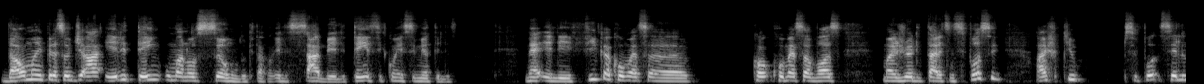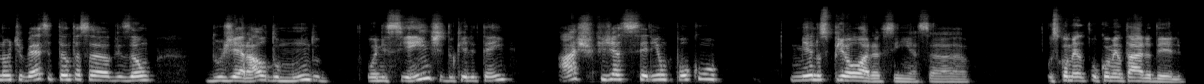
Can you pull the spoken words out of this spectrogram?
dá uma impressão de, ah, ele tem uma noção do que tá ele sabe, ele tem esse conhecimento, ele, né, ele fica como essa como essa voz majoritária, assim, se fosse, acho que se, for, se ele não tivesse tanto essa visão do geral, do mundo onisciente do que ele tem, acho que já seria um pouco menos pior, assim, essa coment o comentário dele.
